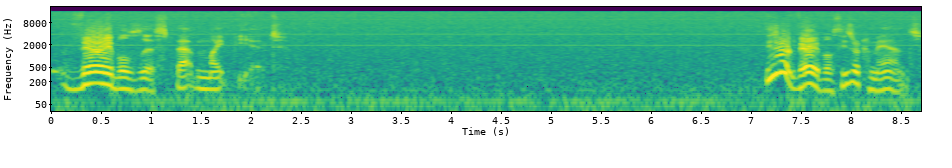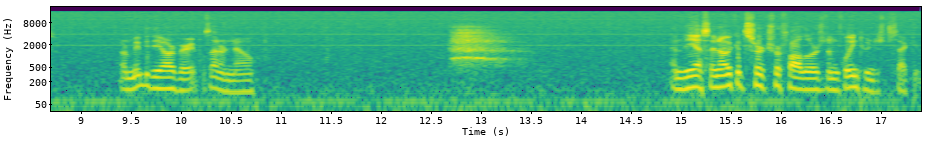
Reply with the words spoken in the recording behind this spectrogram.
Variables list, that might be it. These aren't variables, these are commands. Or maybe they are variables, I don't know. And yes, I know I could search for followers, and I'm going to in just a second.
